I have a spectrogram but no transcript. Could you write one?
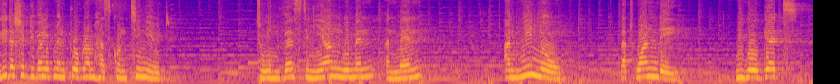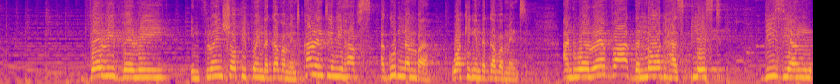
Leadership Development Program has continued to invest in young women and men, and we know that one day we will get very, very influential people in the government. Currently, we have a good number working in the government. And wherever the Lord has placed these young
